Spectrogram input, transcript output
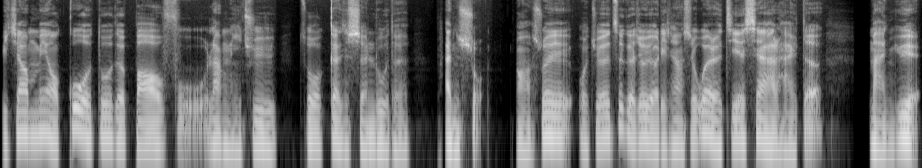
比较没有过多的包袱，让你去做更深入的探索啊。所以我觉得这个就有点像是为了接下来的满月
